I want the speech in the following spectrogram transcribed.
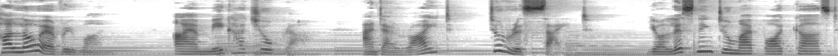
Hello, everyone. I am Megha Chopra and I write to recite. You're listening to my podcast,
